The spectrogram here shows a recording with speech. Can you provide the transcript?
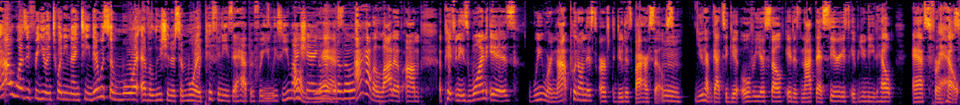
how was it for you in 2019? There was some more evolution or some more epiphanies that happened for you, Lisa. You mind sharing a little bit of those? Oh, I have a lot of um, epiphanies. One is we were not put on this earth to do this by ourselves. Mm. You have got to get over yourself. It is not that serious. If you need help, ask for help.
